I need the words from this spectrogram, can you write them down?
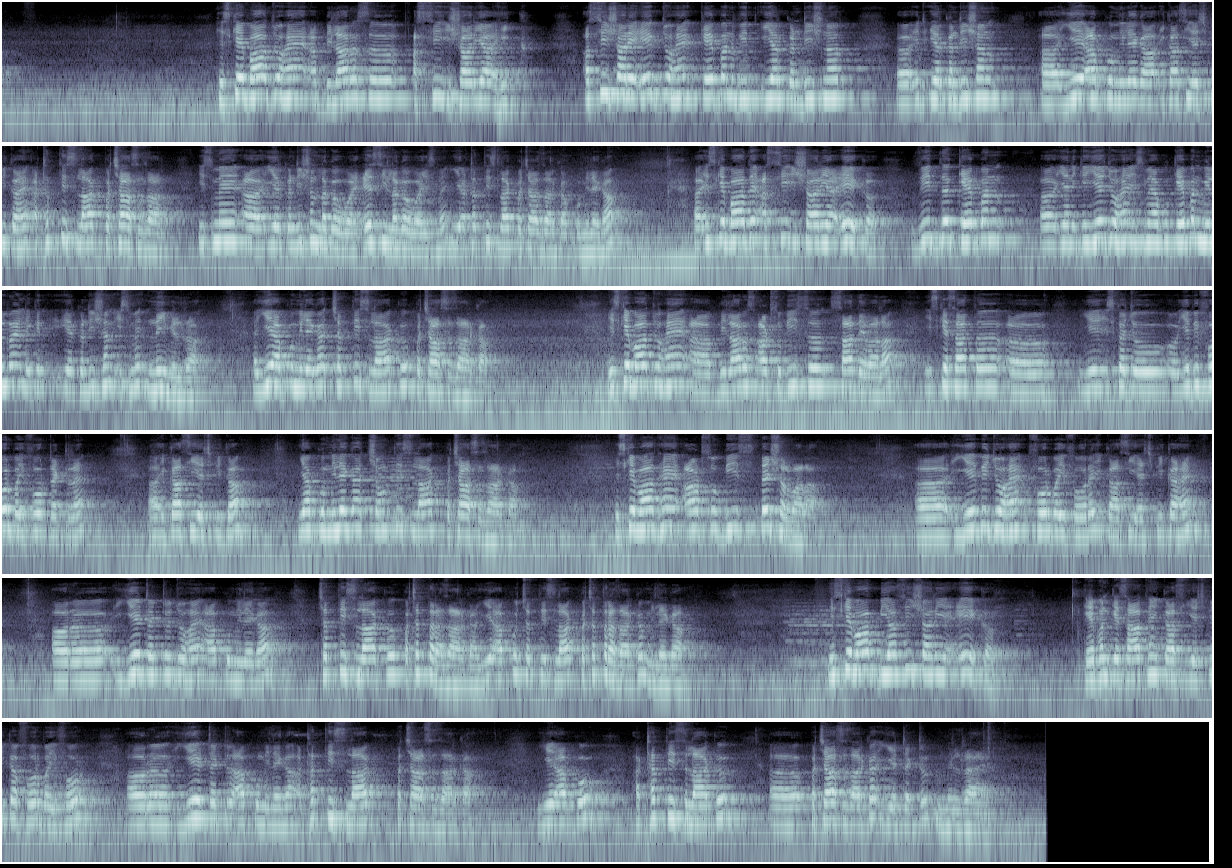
इसके बाद जो है, अब बिलारस अस्सी इशारिया हिक। अस्सी इशारे एक जो है, cabin with air conditioner air condition ये आपको मिलेगा, इक्यासी एच का है, अठतीस लाख पचास हज़ार। इसमें एयर कंडीशन लगा हुआ है एसी लगा हुआ है इसमें ये अठतीस लाख पचास हज़ार का आपको मिलेगा। अ, इसके बाद है अस्सी इशारिया एक विद केबन यानी कि ये जो है इसमें आपको केबन मिल रहा है लेकिन एयर कंडीशन इसमें नहीं मिल रहा। ये आपको मिलेगा छत्तीस लाख पचास हज़ार का। इसके बाद जो है बिलारस 820 सादे वाला इसके साथ ये इसका जो ये भी फोर बाई फोर ट्रैक्टर है। इक्यासी एच का। ये आपको मिलेगा चौंतीस लाख पचास हज़ार का। इसके बाद है 820 स्पेशल वाला। ये भी जो है फोर बाई फोर है, इक्यासी एच का है। और ये ट्रैक्टर जो है आपको मिलेगा छत्तीस लाख पचहत्तर हज़ार का। ये आपको छत्तीस लाख पचहत्तर हज़ार का मिलेगा। इसके बाद बयासी शारी एक केबन के साथ हैं इक्यासी एच का, फोर बाई फोर। और ये ट्रैक्टर आपको मिलेगा अठतीस लाख पचास हज़ार का। ये आपको अट्ठतीस लाख पचास हज़ार का ये ट्रैक्टर मिल रहा है।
